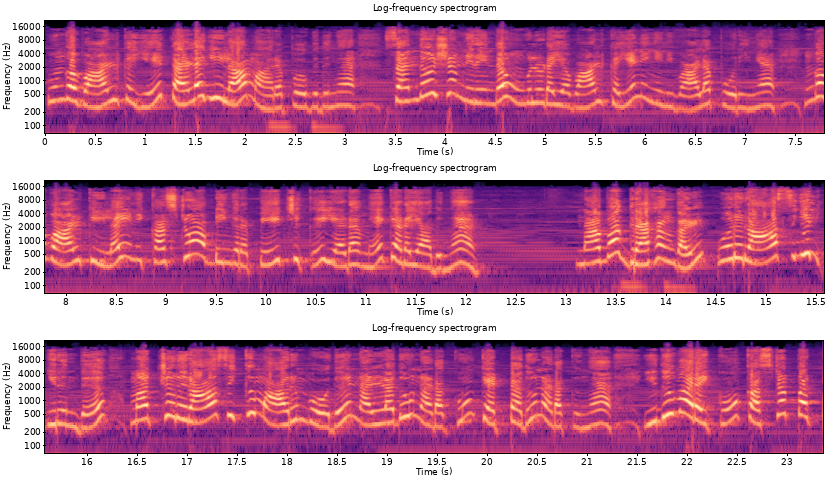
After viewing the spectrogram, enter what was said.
உங்க வாழ்க்கையே தலகீழா மாறப்போகுதுங்க. சந்தோஷம் நிறைந்த உங்களுடைய வாழ்க்கையை நீங்கள் இனி வாழ போகிறீங்க உங்கள் வாழ்க்கையில் இனி கஷ்டம் அப்படிங்கிற பேச்சுக்கு இடமே கிடையாதுங்க. நவ கிரகங்கள் ஒரு ராசியில் இருந்து மற்றொரு ராசிக்கு மாறும்போது நல்லதும் நடக்கும் கெட்டதும் நடக்குங்க. இதுவரைக்கும் கஷ்டப்பட்ட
